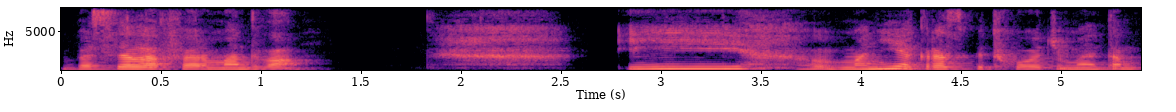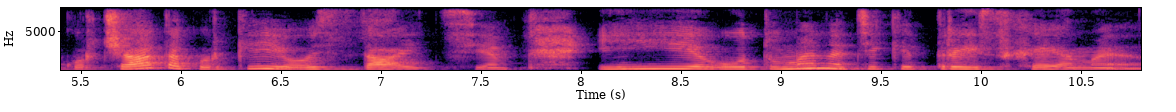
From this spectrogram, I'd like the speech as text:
Весела ферма 2. І мені якраз підходить. У мене там курчата, курки і ось зайці. І от у мене тільки три схеми.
